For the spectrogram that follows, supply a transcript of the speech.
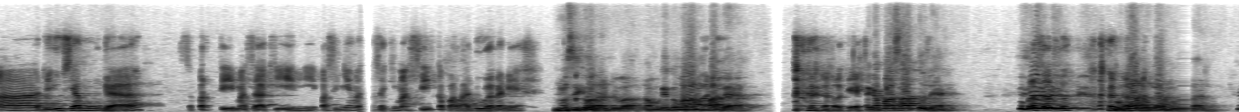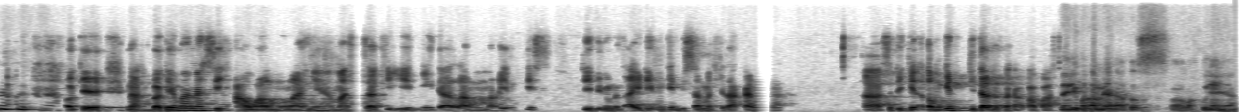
Uh, di usia muda, seperti Mas Zaki ini, pastinya Mas Zaki masih kepala dua kan ya? Masih kepala dua, nggak mungkin kepala empat ya? Oke. okay. Eh, kepala satu deh. Bukan, bukan, bukan. Oke, okay. nah bagaimana sih awal mulanya Mas Zaki ini dalam merintis di Bingung.id? Mungkin bisa menceritakan uh, sedikit atau mungkin detail juga apa-apa. Thank you Farhan ya atas uh, waktunya ya.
